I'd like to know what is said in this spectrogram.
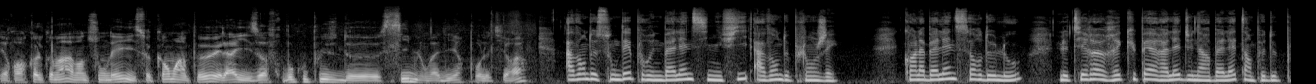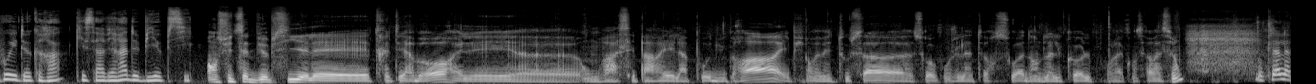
Les rorquals communs, avant de sonder, ils se cambrent un peu et là, ils offrent beaucoup plus de cibles, on va dire, pour le tireur. Avant de sonder pour une baleine signifie avant de plonger. Quand la baleine sort de l'eau, le tireur récupère à l'aide d'une arbalète un peu de peau et de gras qui servira de biopsie. Ensuite, cette biopsie, elle est traitée à bord. Elle est, euh, on va séparer la peau du gras et puis on va mettre tout ça euh, soit au congélateur, soit dans de l'alcool pour la conservation. Donc là, la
